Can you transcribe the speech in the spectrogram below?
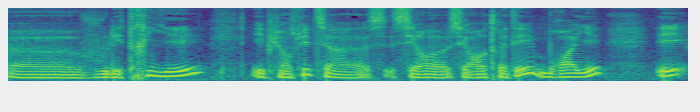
vous les triez, et puis ensuite, c'est retraité, broyé, et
